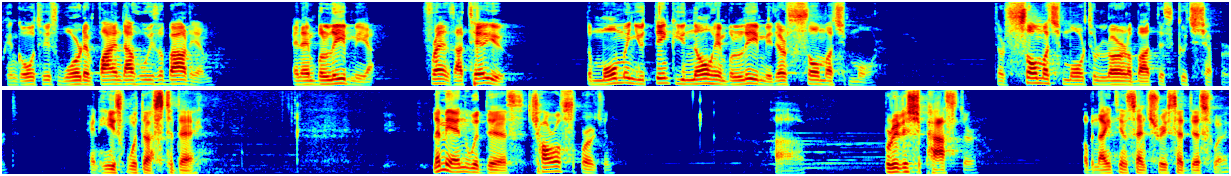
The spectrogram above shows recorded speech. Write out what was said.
We can go to his word and find out who is about him. And then believe me, friends, I tell you, the moment you think you know him, believe me, there's so much more. There's so much more to learn about this good shepherd and He's with us today. Let me end with this. Charles Spurgeon, uh, British pastor of the 19th century, said this way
